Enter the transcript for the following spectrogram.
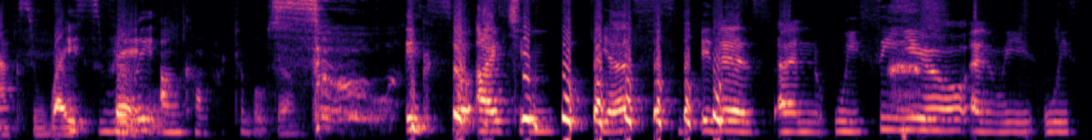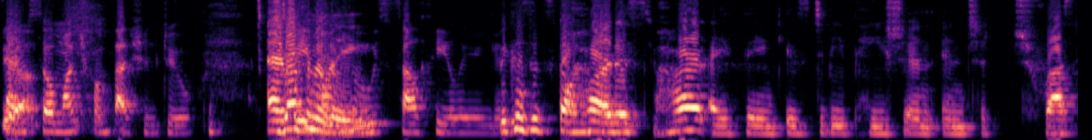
next right It's really thing. uncomfortable though. so It's so I can yes, it is, and we see you, and we we send Yeah. so much compassion to everyone Definitely. who is self healing. because it's the hardest part i think is to be patient and to trust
